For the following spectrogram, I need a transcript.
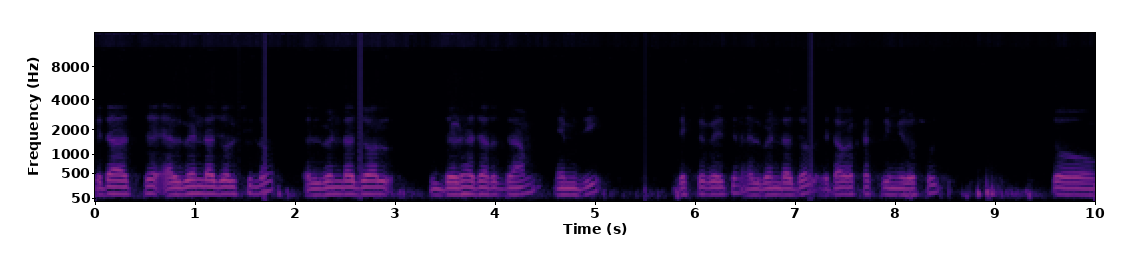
এটা হচ্ছে অ্যালবেন্ডাজল ছিল। অ্যালবেন্ডাজল দেড় হাজার গ্রাম এমজি দেখতে পেয়েছেন অ্যালবেন্ডাজল এটাও একটা কৃমির ওষুধ। তো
